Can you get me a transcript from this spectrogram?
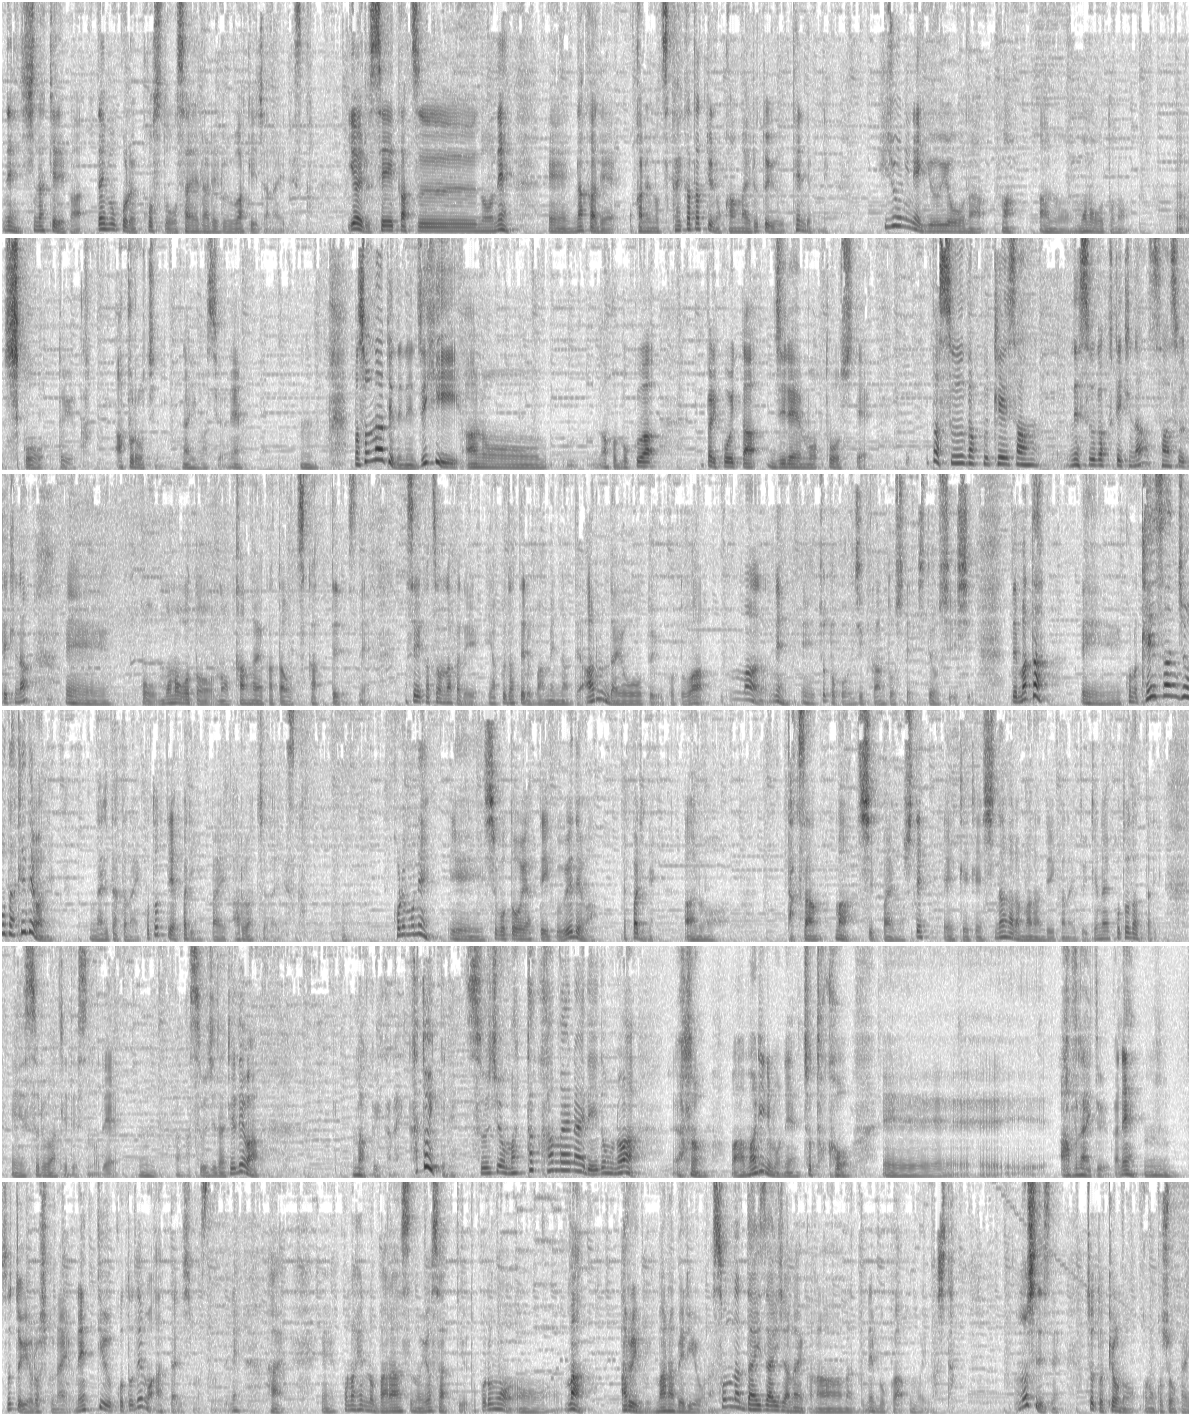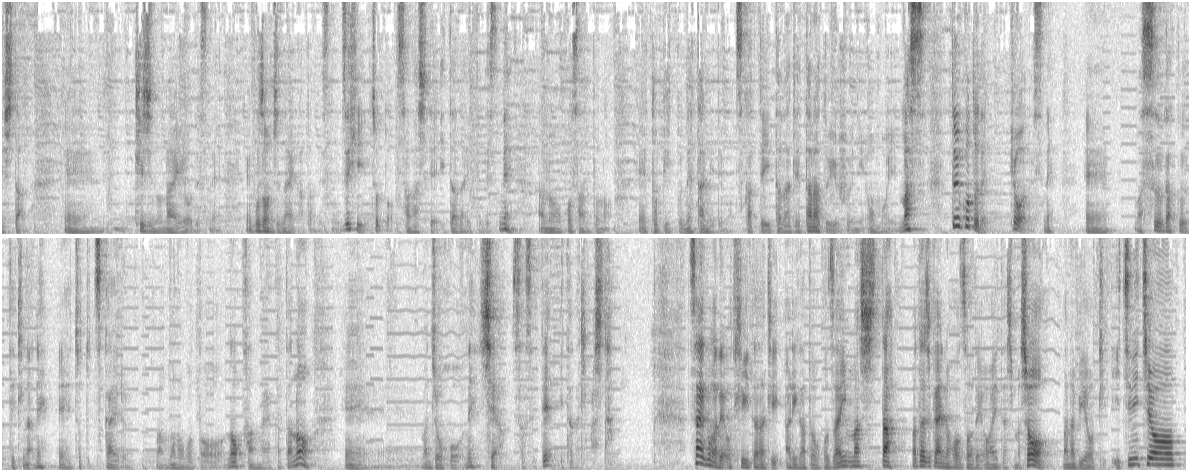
ね、しなければだいぶこれコストを抑えられるわけじゃないですか。いわゆる生活のね、えー、中でお金の使い方っていうのを考えるという点でもね非常にね有用な、まあ、あの物事の思考というかアプローチになりますよね。うんまあ、そんなわけでね、ぜひ、あのー、なんか僕はやっぱりこういった事例も通して、やっぱ数学計算、ね、数学的な算数的な、えー、こう物事の考え方を使ってですね生活の中で役立てる場面なんてあるんだよということはまあね、えー、ちょっとこう実感としてしてほしいしでまたえー、この計算上だけではね、成り立たないことってやっぱりいっぱいあるわけじゃないですか。うん、これもね、えー、仕事をやっていく上では、やっぱりね、あの、たくさん、まあ、失敗もして、えー、経験しながら学んでいかないといけないことだったりえー、するわけですので、うん、なんか数字だけではうまくいかない。かといってね、数字を全く考えないで挑むのは、あの、まあ、あまりにもね、ちょっとこう、えー、危ないというかね、うん、ちょっとよろしくないよねっていうことでもあったりしますのでね、はい。えー、この辺のバランスの良さっていうところも、まあ、ある意味学べるような、そんな題材じゃないかななんてね、僕は思いました。もしですね、ちょっと今日のこのご紹介した、えー、記事の内容ですね、ご存知ない方はですね、ぜひちょっと探していただいてですね、あの、お子さんとのトピックネタにでも使っていただけたらというふうに思います。ということで、今日はですね、えー、まあ、数学的なね、えー、ちょっと使える、まあ、物事の考え方の、えー、まあ、情報をね、シェアさせていただきました。最後までお聴きいただきありがとうございました。また次回の放送でお会いいたしましょう。学びようき一日を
